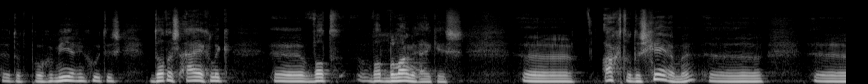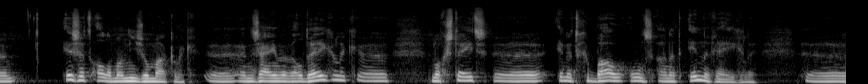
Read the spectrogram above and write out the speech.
uh, dat programmering goed is. Dat is eigenlijk wat, wat belangrijk is. achter de schermen is het allemaal niet zo makkelijk. en zijn we wel degelijk nog steeds in het gebouw ons aan het inregelen. Uh,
